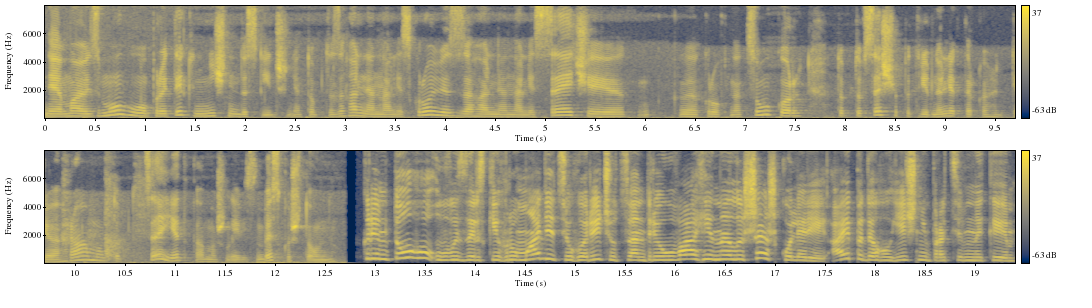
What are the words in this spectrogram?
е, мають змогу пройти клінічні дослідження, тобто загальний аналіз крові, загальний аналіз сечі, кров на цукор, тобто все, що потрібно, електрокардіограму, тобто це є така можливість безкоштовно. Крім того, у Визирській громаді цьогоріч у центрі уваги не лише школярі, а й педагогічні працівники.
